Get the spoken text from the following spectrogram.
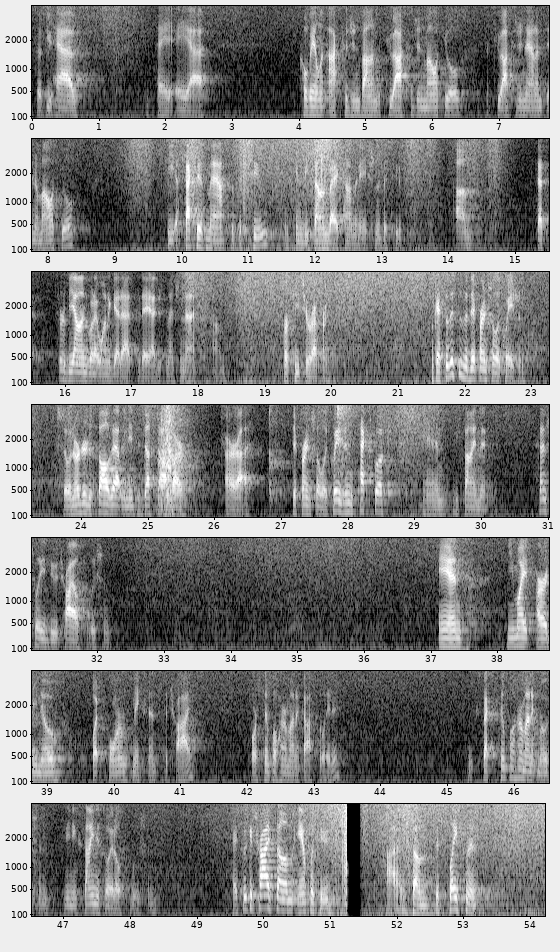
So if you have, let's say, a uh, covalent oxygen bond with two oxygen molecules, or two oxygen atoms in a molecule, the effective mass of the two is going to be found by a combination of the two. Um, that's sort of beyond what I want to get at today. I just mentioned that um, for future reference. Okay, so this is a differential equation. So in order to solve that, we need to dust off our, our uh, differential equations textbook, and we find that essentially do trial solution. And you might already know what forms make sense to try for a simple harmonic oscillator. We expect simple harmonic motion, meaning sinusoidal solutions. Okay, so we could try some amplitude, uh, some displacement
